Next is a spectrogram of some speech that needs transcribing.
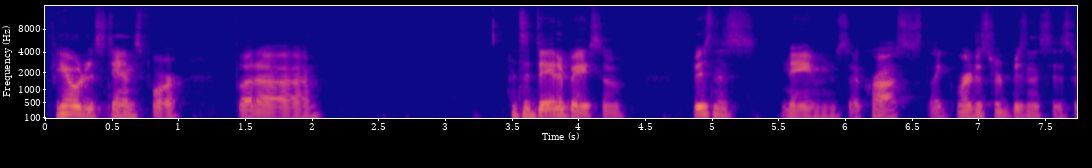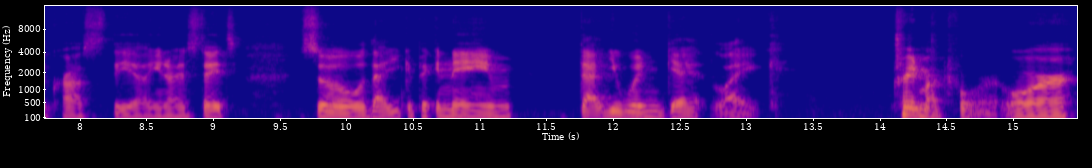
Forget what it stands for, but uh, it's a database of business names across like registered businesses across the uh, United States, so that you could pick a name that you wouldn't get like trademarked for, or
